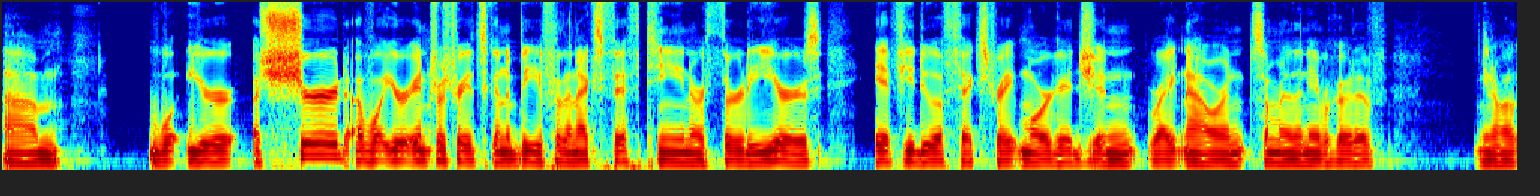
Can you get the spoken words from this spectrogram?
um, what you're assured of what your interest rate is going to be for the next 15 or 30 years if you do a fixed rate mortgage and right now we're in somewhere in the neighborhood of you know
